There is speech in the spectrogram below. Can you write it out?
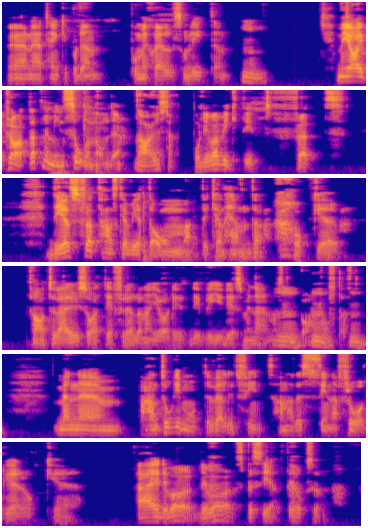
eh, när jag tänker på den, på mig själv som liten. Mm. Men jag har ju pratat med min son om det. Ja, just det. Och det var viktigt för att Dels för att han ska veta om att det kan hända. Och eh, ja, tyvärr är det ju så att det föräldrarna gör, det, det blir ju det som är närmast Mm, ett barn mm, oftast. mm. Men eh, han tog emot det väldigt fint. Han hade sina frågor och eh, nej, det var, det var speciellt det också.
